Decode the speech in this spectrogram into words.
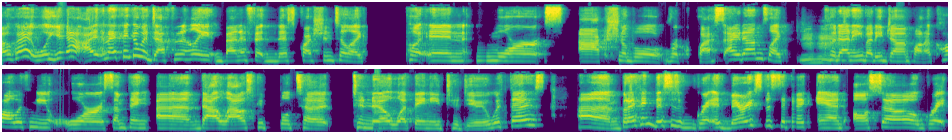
Okay. Well, yeah. I, and I think it would definitely benefit this question to like put in more actionable request items. Like, Mhm. could anybody jump on a call with me or something um, that allows people to to know what they need to do with this? Um, but I think this is a great, very specific and also great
